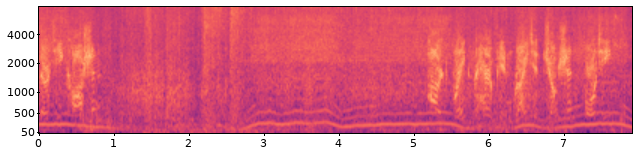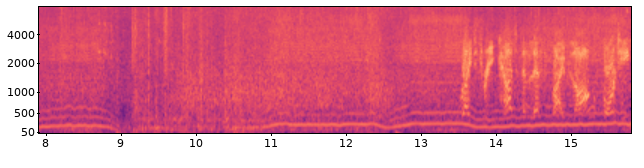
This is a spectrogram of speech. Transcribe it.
30, caution. Hard brake for hairpin right at junction, 40. Right 3 cut and left 5 long, 40.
